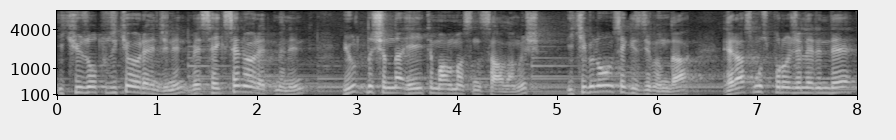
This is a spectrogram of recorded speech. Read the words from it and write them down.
232 öğrencinin ve 80 öğretmenin yurt dışında eğitim almasını sağlamış. 2018 yılında Erasmus projelerinde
